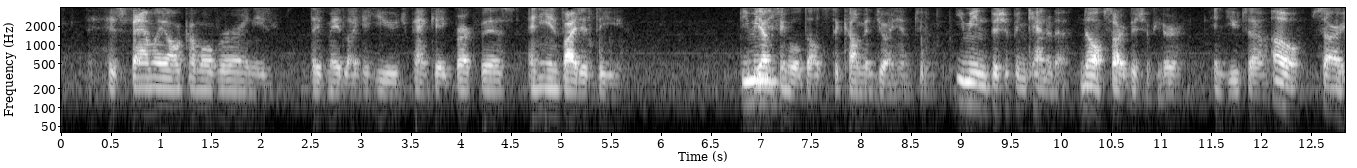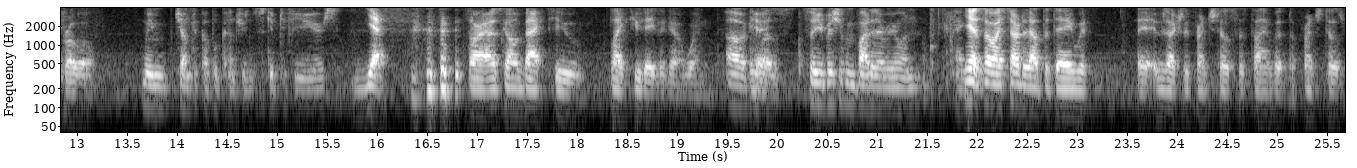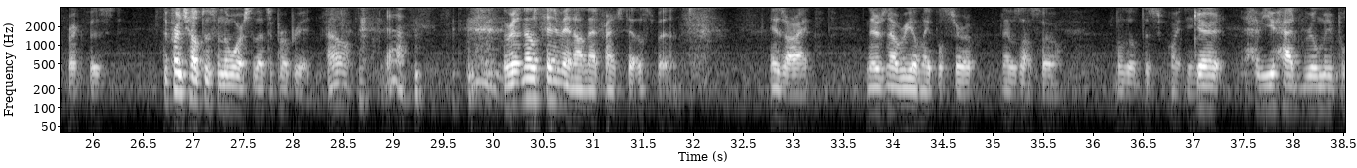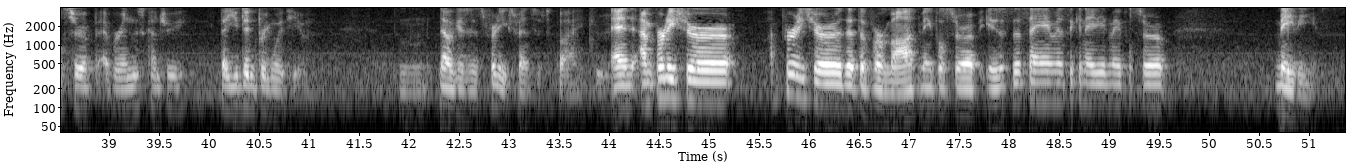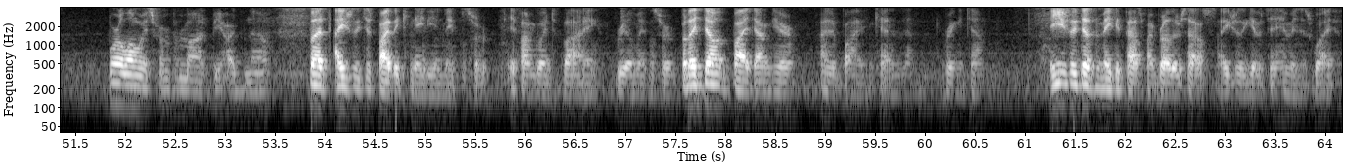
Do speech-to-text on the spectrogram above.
his family all come over and he's they've made like a huge pancake breakfast and he invited the do you mean young single adults to come and join him too. you mean bishop in canada No, sorry, bishop here in Utah, oh sorry Provo. we jumped a couple countries and skipped a few years Yes, sorry, I was going back to like two days ago when oh, okay it was. so your bishop invited everyone Yeah, so I Pancakes. started out the day with. It was actually French toast this time, but the French toast breakfast. the french helped us in the war so that's appropriate Oh, yeah. There was no cinnamon on that French toast, but it was alright. There's no real maple syrup. That was also a little disappointing. Garrett, have you had real maple syrup ever in this country that you didn't bring with you? Mm, No, because it's pretty expensive to buy. And I'm pretty sure, I'm pretty sure that the Vermont maple syrup is the same as the Canadian maple syrup. Maybe, We're a long ways from Vermont. It'd be hard to know. but I usually just buy the Canadian maple syrup if I'm going to buy real maple syrup. But I don't buy it down here. I buy it in Canada, bring it down. It usually doesn't make it past my brother's house. I usually give it to him and his wife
